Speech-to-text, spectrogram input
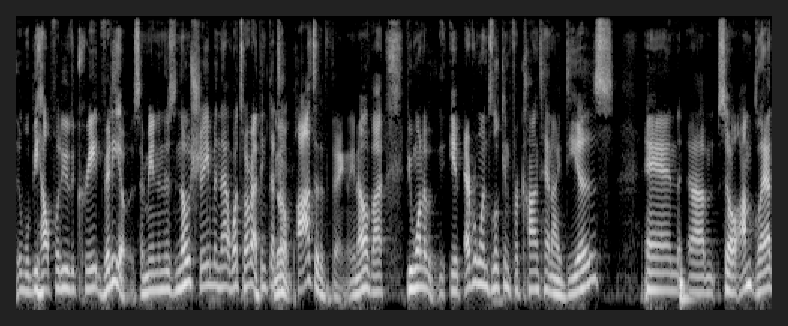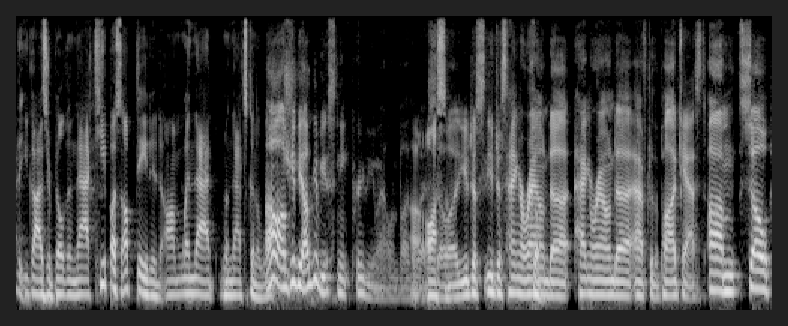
it will be helpful to you to create videos. I mean, and there's no shame in that whatsoever. I think that's No. a positive thing. You know, if I if you want to, if everyone's looking for content ideas. And um, so I'm glad that you guys are building that. Keep us updated on when that when that's going to launch. Oh, I'll give you. I'll give you a sneak preview, Alan. By the Oh, way, awesome. So uh, you just you just hang around, uh, hang around uh, after the podcast. Um. So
